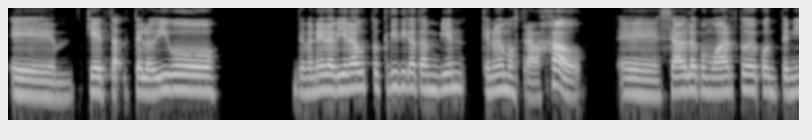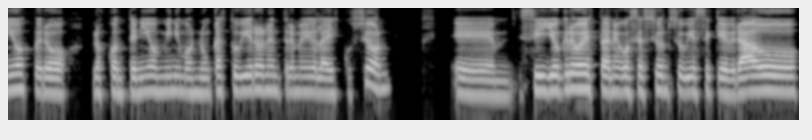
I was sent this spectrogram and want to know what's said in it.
que te lo digo de manera bien autocrítica también que no hemos trabajado. Eh, se habla como harto de contenidos, pero los contenidos mínimos nunca estuvieron entre medio de la discusión. Em, si yo creo esta negociación se hubiese quebrado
